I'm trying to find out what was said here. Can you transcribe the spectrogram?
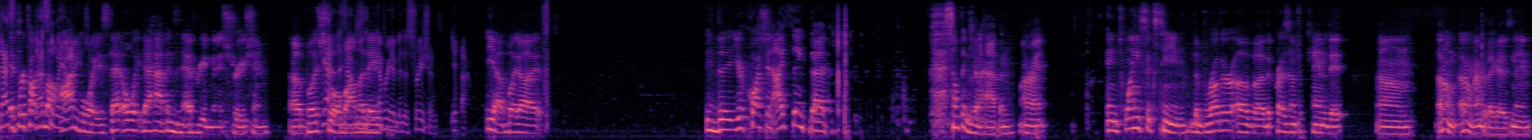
that- if we're talking about envoys, that always that happens in every administration. Uh, Bush Yeah, to Obama, in they every administration. Yeah. yeah, but uh, the your question, I think that something's gonna happen. All right. In 2016, the brother of uh, the presidential candidate, um, I don't I don't remember that guy's name.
